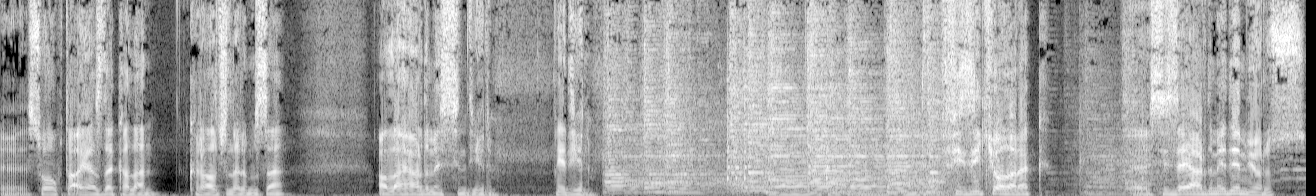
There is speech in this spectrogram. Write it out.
e, soğukta ayazda kalan kralcılarımıza Allah yardım etsin diyelim. Ne diyelim? Fiziki olarak e, size yardım edemiyoruz.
